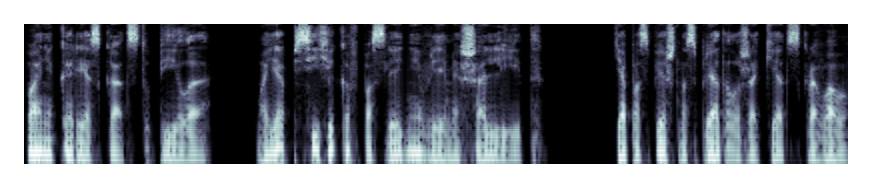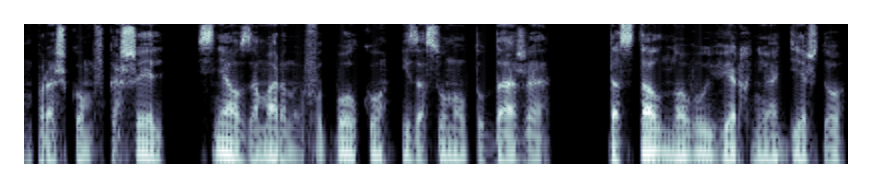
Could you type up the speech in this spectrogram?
Паника резко отступила. Моя психика в последнее время шалит. Я поспешно спрятал жакет с кровавым порошком в кошель, снял замаранную футболку и засунул туда же. Достал новую верхнюю одежду,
